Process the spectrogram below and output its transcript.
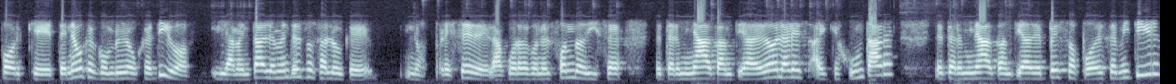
porque tenemos que cumplir objetivos y lamentablemente eso es algo que nos precede, el acuerdo con el fondo dice determinada cantidad de dólares hay que juntar, determinada cantidad de pesos podés emitir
